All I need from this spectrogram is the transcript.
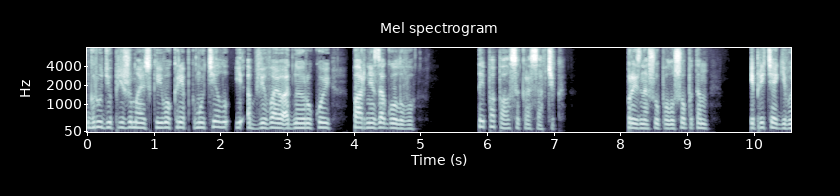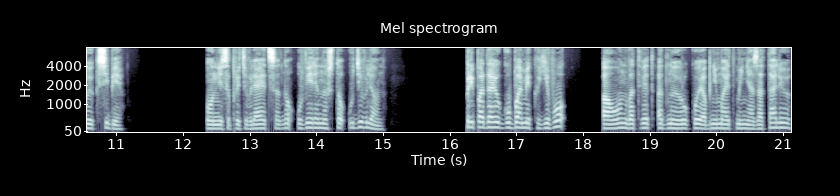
Грудью прижимаюсь к его крепкому телу и обвиваю одной рукой парня за голову. «Ты попался, красавчик!» Произношу полушепотом и притягиваю к себе. Он не сопротивляется, но уверенно, что удивлен. Припадаю губами к его, а он в ответ одной рукой обнимает меня за талию,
